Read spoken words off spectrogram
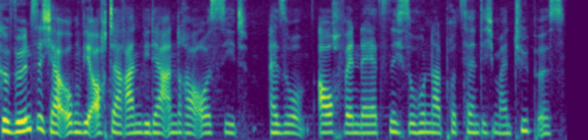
gewöhnt sich ja irgendwie auch daran, wie der andere aussieht. Also auch wenn der jetzt nicht so hundertprozentig mein Typ ist.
